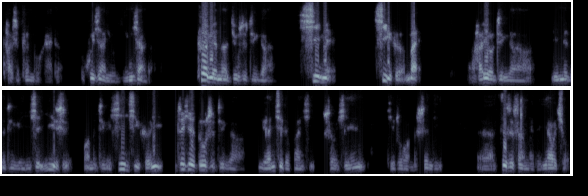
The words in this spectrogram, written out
它是分不开的，互相有影响的。特别呢，就是这个气面、气和脉，还有这个里面的这个一些意识，我们这个心气合一，这些都是这个元气的关系。首先提出我们身体，呃，姿势上面的要求。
